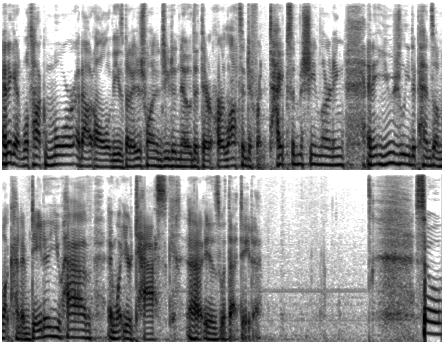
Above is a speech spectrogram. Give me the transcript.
And again, we'll talk more about all of these, but I just wanted you to know that there are lots of different types of machine learning, and it usually depends on what kind of data you have and what your task uh, is with that data. So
